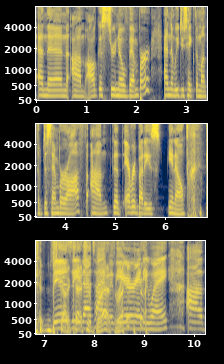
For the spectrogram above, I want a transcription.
and then um, August through November, and then we do take the month of December off. Um, everybody's you know busy that time breath, of right? year anyway. Um,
